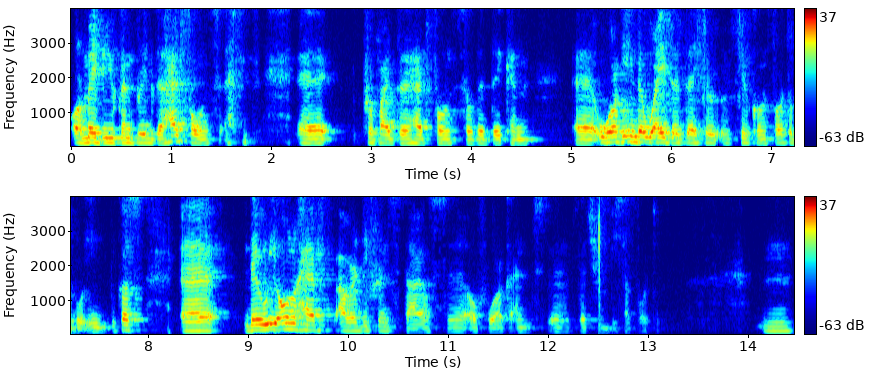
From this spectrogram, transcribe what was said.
Or maybe you can bring the headphones and uh, provide the headphones so that they can uh, work in the way that they feel, feel comfortable in. Because uh, they, we all have our different styles of work and that should be supported Mm.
